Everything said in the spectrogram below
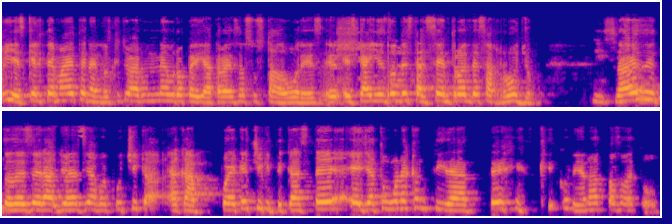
Y es que el tema de tenerlos que llevar un neuropediatra es asustador, es, es, que ahí es donde está el centro del desarrollo. ¿Sabes? Entonces era, yo decía, fue puchica, acá puede que chiquitica esté, ella tuvo una cantidad de, que con ella nos pasó de todo.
